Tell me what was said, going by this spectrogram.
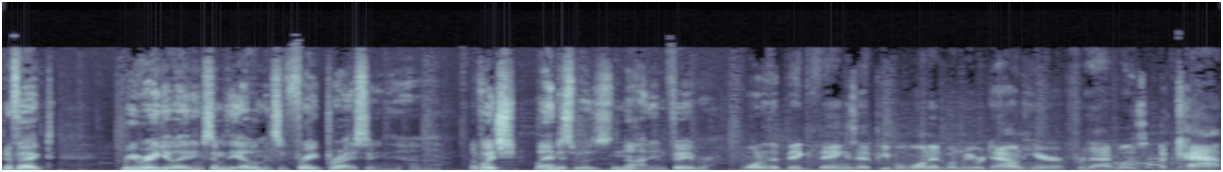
In effect, re regulating some of the elements of freight pricing, uh, of which Landis was not in favor. One of the big things that people wanted when we were down here for that was a cap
